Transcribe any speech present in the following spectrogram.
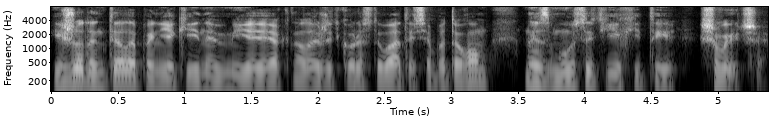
і жоден телепень, який не вміє, як належить користуватися батогом, не змусить їх йти швидше.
